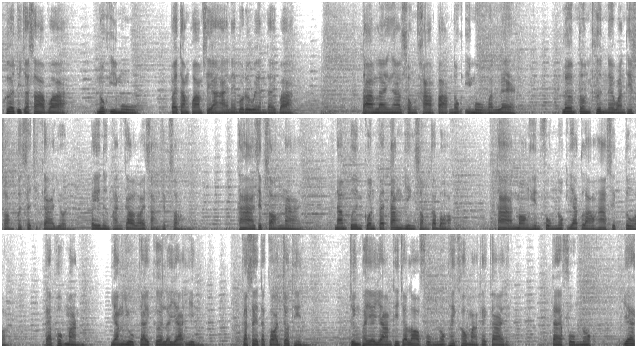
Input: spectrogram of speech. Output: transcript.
เพื่อที่จะทราบว่านกอีมู ไปทำความเสียหายในบริเวณใดบ้าง ตามรายงานสงครามปราบนกอีมูวันแรก เริ่มต้นขึ้นในวันที่ 2 พฤศจิกายน ปี 1932 ทหาร 12 นายนำปืนกลไปตั้งยิงสองกระบอก ทหารมองเห็นฝูงนกยักษ์ราว 50 ตัว แต่พวกมันยังอยู่ไกลเกินระยะยิง เกษตรกรเจ้าถิ่น จึงพยายามที่จะล่อฝูงนกให้เข้ามาใกล้ ๆ แต่ฝูงนกแยก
